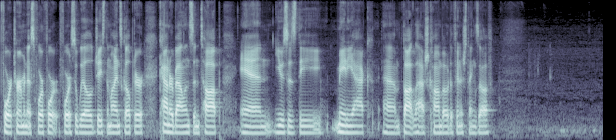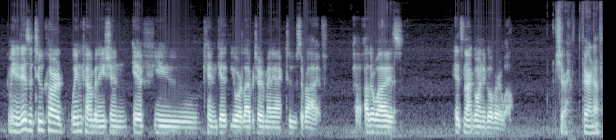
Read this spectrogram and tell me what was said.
four terminus, four, four force of will, Jace the Mind Sculptor, counterbalance and top, and uses the maniac um, thought lash combo to finish things off. I mean, it is a two card win combination if you can get your laboratory maniac to survive. Uh, otherwise, it's not going to go very well. Sure, fair enough.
